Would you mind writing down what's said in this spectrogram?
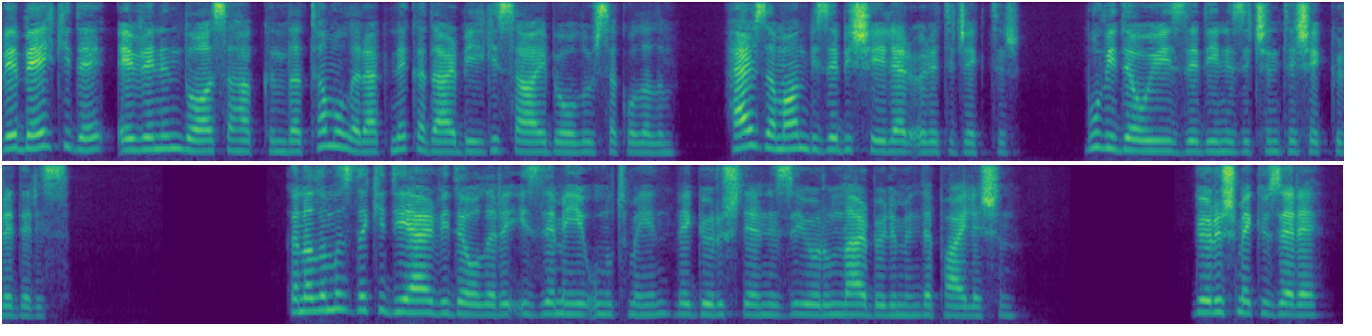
Ve belki de, evrenin doğası hakkında tam olarak ne kadar bilgi sahibi olursak olalım, her zaman bize bir şeyler öğretecektir. Bu videoyu izlediğiniz için teşekkür ederiz. Kanalımızdaki diğer videoları izlemeyi unutmayın ve görüşlerinizi yorumlar bölümünde paylaşın. Görüşmek üzere.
